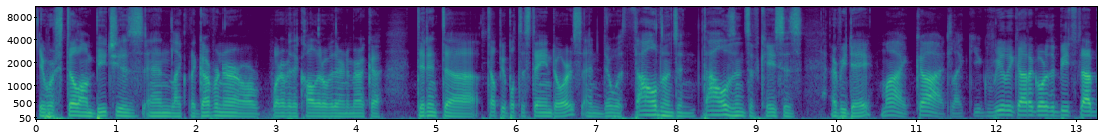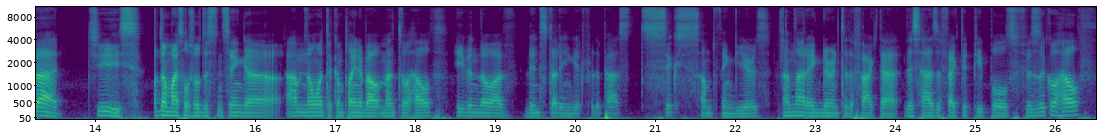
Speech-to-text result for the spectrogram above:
they were still on beaches and like the governor or whatever they call it over there in America didn't uh, tell people to stay indoors and there were thousands and thousands of cases every day. My god, like you really got to go to the beach that bad. Jeez. I've done my social distancing. Uh, I'm no one to complain about mental health, even though I've been studying it for the past six something years. I'm not ignorant to the fact that this has affected people's physical health,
